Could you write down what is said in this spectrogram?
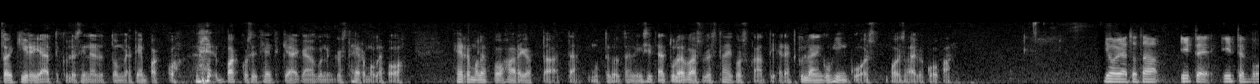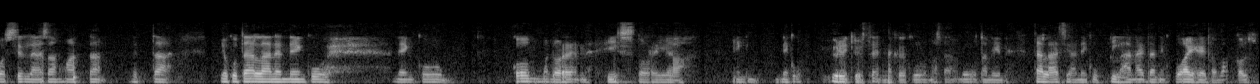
toi kirja, että kyllä siinä nyt on melkein pakko, pakko sitten hetkeä aikaa jonkunnäköistä hermolepoa, hermolepoa harjoittaa, että, mutta tota, niin sitä tulevaisuudesta ei koskaan tiedä, että kyllä niin kuin hinku olisi, olisi aika kova. Joo, ja tota, itse voisi silleen sanoa, että, että joku tällainen niin kuin, niin kuin Commodoren historia niin, niin kuin yritysten näkökulmasta ja muuta, niin tällaisia, niin kuin, kyllähän näitä niin kuin aiheita vaikka olisi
